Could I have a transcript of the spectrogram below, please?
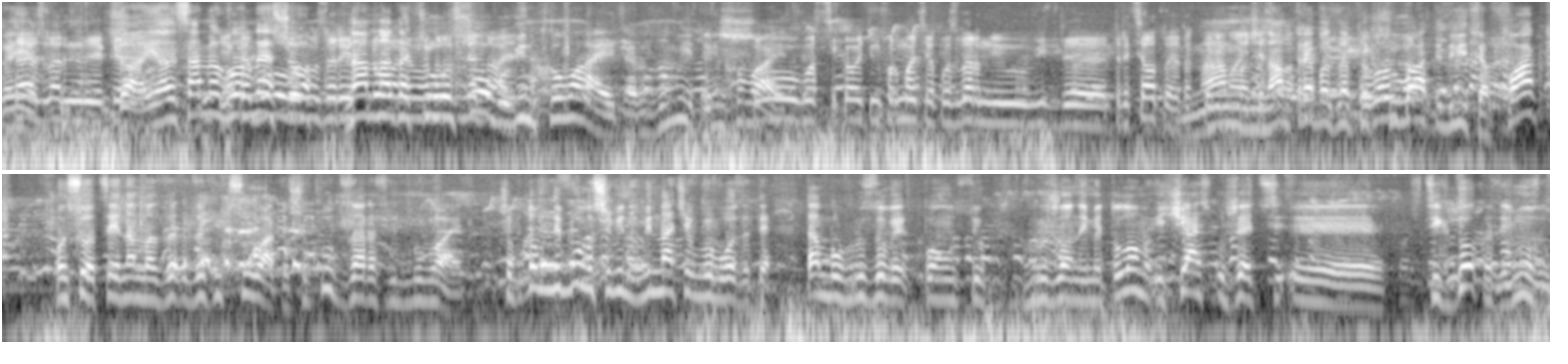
те звернення, яке, Да, і але саме головне, було, що воно нам зареєстроване, треба цю воно особу, він ховається, розумієте, він Що ховається. вас цікавить інформація по зверненню від е, 30-го, я так Нам, розумію, нам числа? треба зафіксувати, дивіться, факт, ось о, цей нам треба за- зафіксувати, що тут зараз відбувається. Щоб потім не було, що він, він почав вивозити. Там був грузовик повністю гружений металолом, і часть уже ці, е, цих доказів, ну,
